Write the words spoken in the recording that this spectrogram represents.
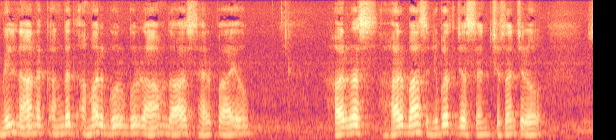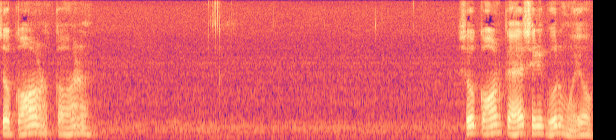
ਮਿਲ ਨਾਨਕ ਅੰਗਦ ਅਮਰ ਗੁਰ ਗੁਰ ਰਾਮਦਾਸ ਹਰ ਪਾਇਓ। ਹਰ ਰਸ, ਹਰ ਬਸ ਜੁਗਤ ਜਸ ਸੰਚ ਸੰਚਰੋ ਸੋ ਕੌਣ ਕੌਣ ਸੋ ਕੌਣ ਕਹੇ ਸ੍ਰੀ ਗੁਰੂ ਮੋਇਓ।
